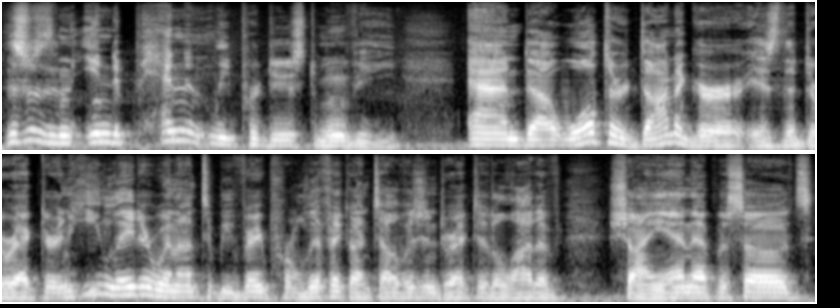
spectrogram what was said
This was an independently produced movie. And uh, Walter Doniger is the director, and he later went on to be very prolific on television, directed a lot of Cheyenne episodes.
